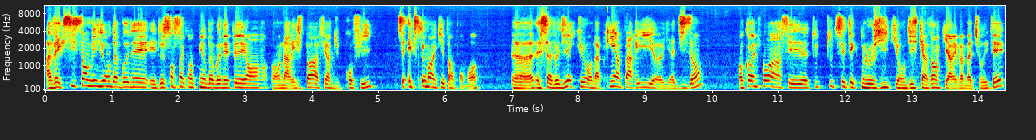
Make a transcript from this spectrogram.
avec 600 millions d'abonnés et 250 millions d'abonnés payants, on n'arrive pas à faire du profit. C'est extrêmement inquiétant pour moi. Euh, et ça veut dire qu'on a pris un pari euh, il y a 10 ans. Encore une fois, hein, c'est toutes ces technologies qui ont 10-15 ans qui arrivent à maturité.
